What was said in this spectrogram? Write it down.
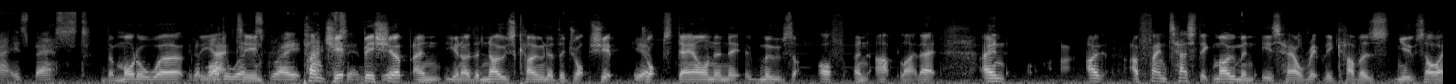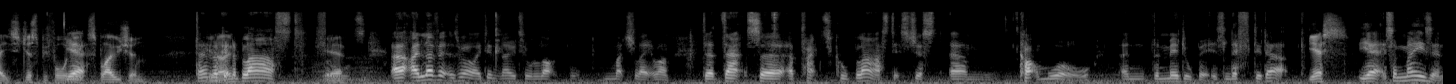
at his best. the model work, The the, model acting, great, punch acting, it, Bishop, and you know the nose cone of the drop ship Yeah. drops down and it moves off and up like that. And I, a fantastic moment is how Ripley covers Newt's eyes just before the explosion. Don't look know? at the blast. Yeah. Uh, I love it as well. I didn't know till a lot much later on that that's a, a practical blast. It's just um, cotton wool, and the middle bit is lifted up. Yes, Yeah, it's amazing.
